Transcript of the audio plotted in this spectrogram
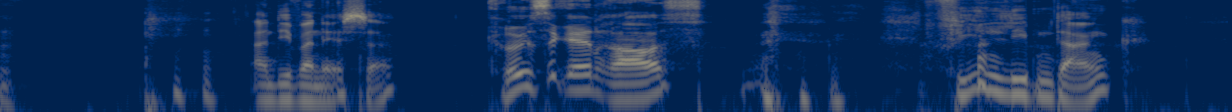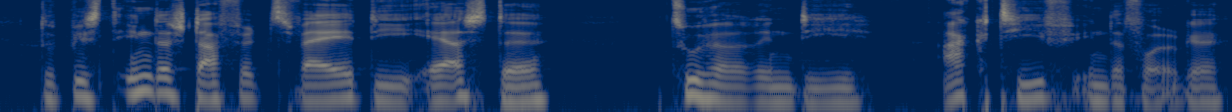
an die Vanessa. Grüße gehen raus. Vielen lieben Dank. Du bist in der Staffel 2 die erste Zuhörerin, die aktiv in der Folge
